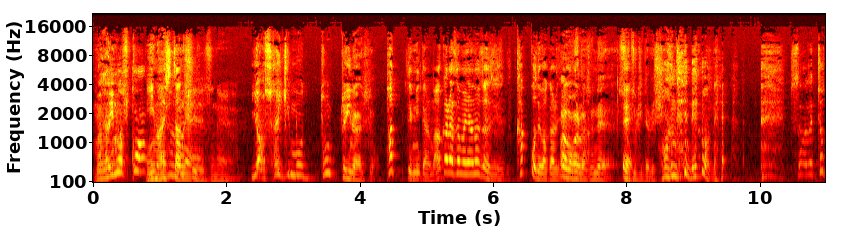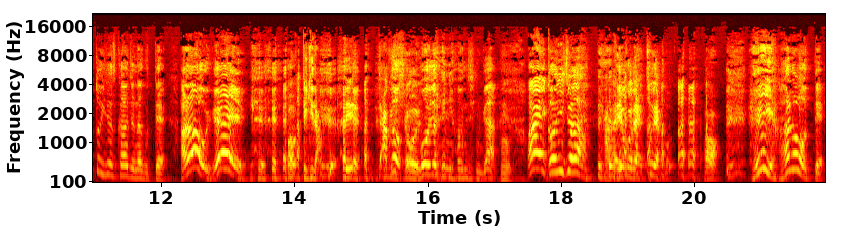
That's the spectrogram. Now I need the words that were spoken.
まだいますか？いました珍しいでねすね。いや最近もうとんといないですよ。パッて見たらもうあからさまにあの人たちカッコでわかるじゃないですか。わかりますね。スーツ着てるし。ほんででもねすみませんちょっといいですか？じゃなくて「ハローイェイ!」あ敵だ。で握手しようよ。ともう一人日本人が「はいこんにちは!」あ横で通訳。あ Hey hello って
